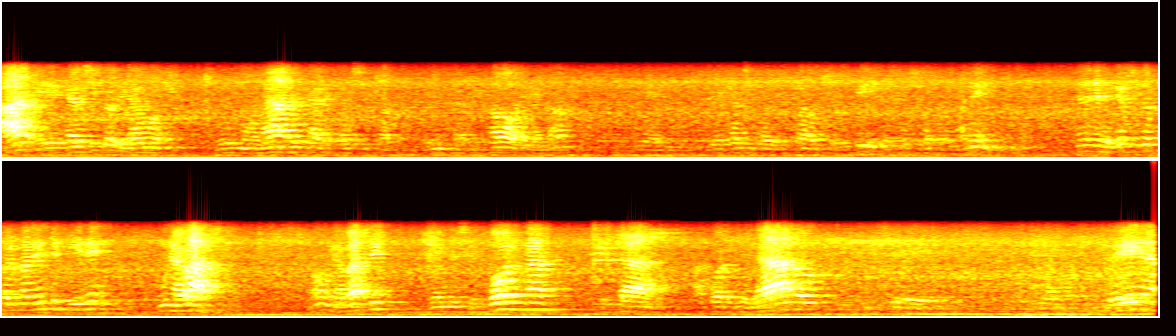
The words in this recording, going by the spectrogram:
al ejército, digamos, de un monarca, el ejército de un territorio, ¿no? Eh, el ejército del Estado permanente. Entonces el ejército permanente tiene una base, ¿no? una base donde se forma, está acuartelado, se entrena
